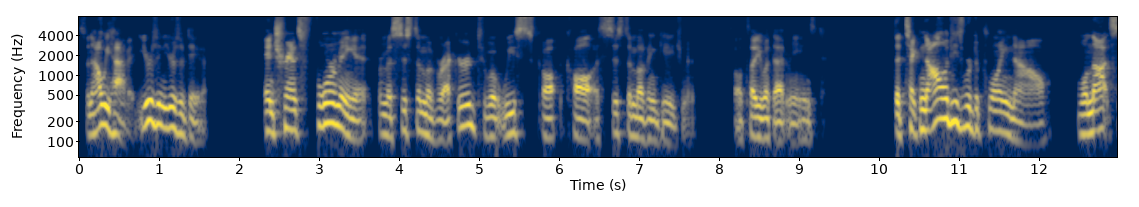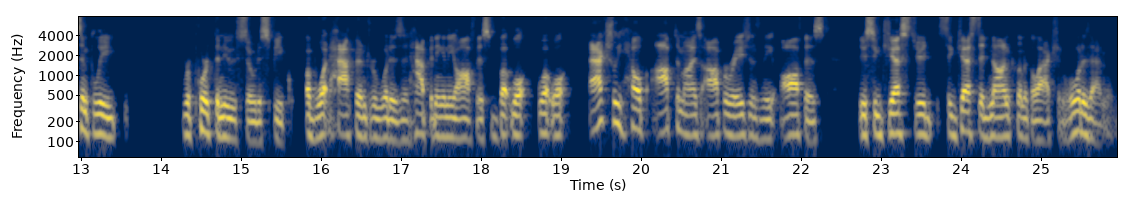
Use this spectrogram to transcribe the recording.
So now we have it, years and years of data, and transforming it from a system of record to what we call a system of engagement. So I'll tell you what that means. The technologies we're deploying now will not simply report the news, so to speak, of what happened or what is happening in the office, but will what will actually help optimize operations in the office the suggested suggested non-clinical action. Well, what does that mean?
